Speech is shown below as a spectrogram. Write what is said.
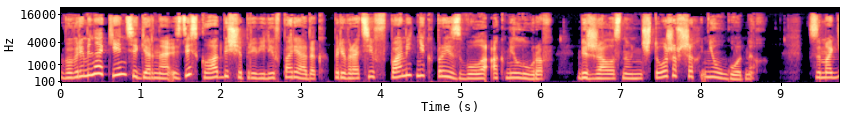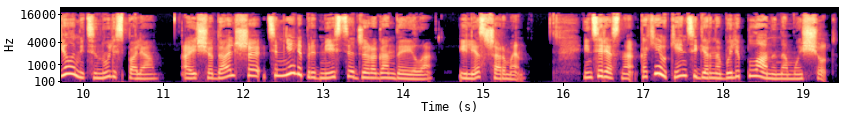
Во времена Кентигерна здесь кладбище привели в порядок, превратив в памятник произвола акмелуров, безжалостно уничтоживших неугодных. За могилами тянулись поля, а еще дальше темнели предместья Джерагандейла и лес Шармен. Интересно, какие у Кентигерна были планы на мой счет?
